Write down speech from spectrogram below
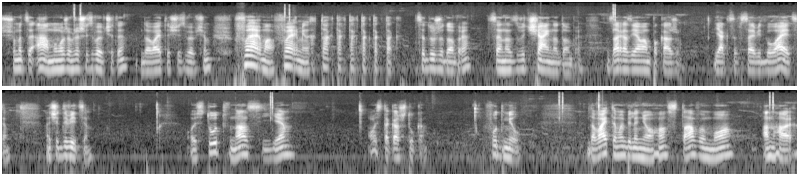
що ми це. А, ми можемо вже щось вивчити. Давайте щось вивчимо. Ферма, фермінг. Так, так, так, так, так, так. Це дуже добре. Це надзвичайно добре. Зараз я вам покажу, як це все відбувається. Значить, дивіться. Ось тут в нас є ось така штука. Mill. Давайте ми біля нього ставимо ангар.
